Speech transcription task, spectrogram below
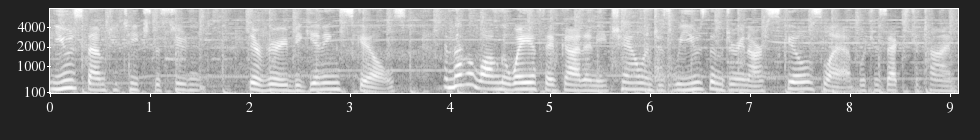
use them to teach the student their very beginning skills. And then along the way, if they've got any challenges, we use them during our skills lab, which is extra time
